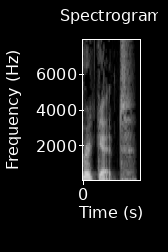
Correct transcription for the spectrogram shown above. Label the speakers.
Speaker 1: cricket.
